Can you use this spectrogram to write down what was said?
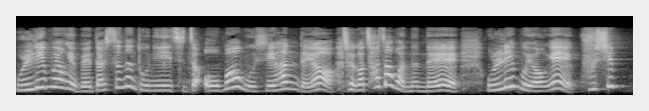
올리브영에 매달 쓰는 돈이 진짜 어마무시한데요. 제가 찾아봤는데 올리브영에 90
